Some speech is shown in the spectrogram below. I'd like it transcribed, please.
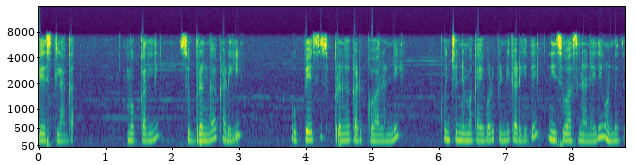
పేస్ట్ లాగా. ముక్కల్ని శుభ్రంగా కడిగి ఉప్పేసి శుభ్రంగా కడుక్కోవాలండి. కొంచెం నిమ్మకాయ కూడా పిండి కడిగితే నీసు వాసన అనేది ఉండదు.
